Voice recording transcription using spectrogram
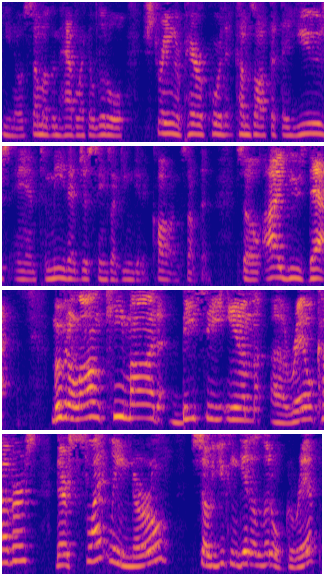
you know, some of them have like a little string or paracord that comes off that they use. And to me, that just seems like you can get it caught on something. So I use that Moving along, Keymod BCM uh, rail covers. They're slightly knurled, so you can get a little grip.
